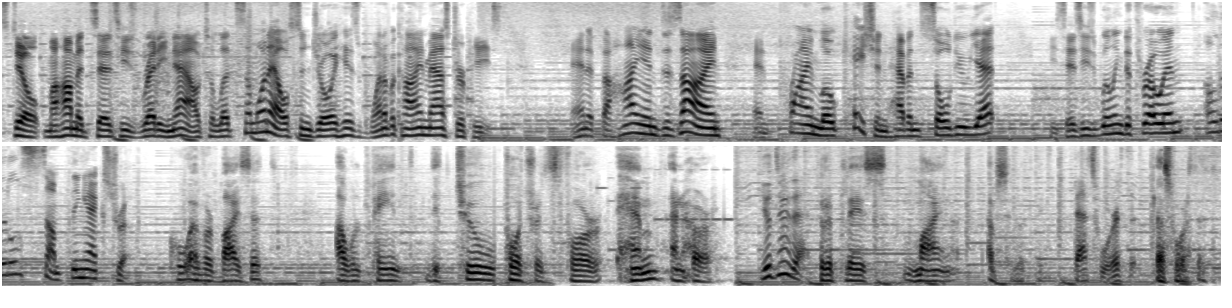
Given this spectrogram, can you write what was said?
Still, Muhammad says he's ready now to let someone else enjoy his one of a kind masterpiece. And if the high end design and prime location haven't sold you yet, he says he's willing to throw in a little something extra. Whoever buys it, I will paint the two portraits for him and her You'll do that. to replace mine. Absolutely. That's worth it. That's worth it.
